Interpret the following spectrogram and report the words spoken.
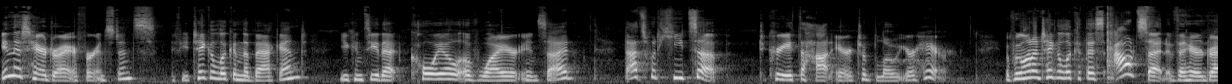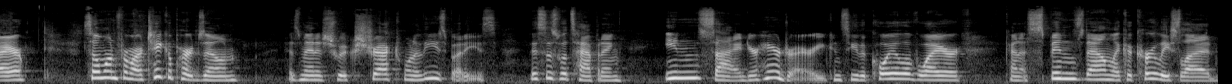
In this hair dryer, for instance, if you take a look in the back end, you can see that coil of wire inside. That's what heats up to create the hot air to blow your hair. If we want to take a look at this outside of the hair dryer, someone from our take apart zone has managed to extract one of these buddies. This is what's happening inside your hair dryer. You can see the coil of wire kind of spins down like a curly slide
